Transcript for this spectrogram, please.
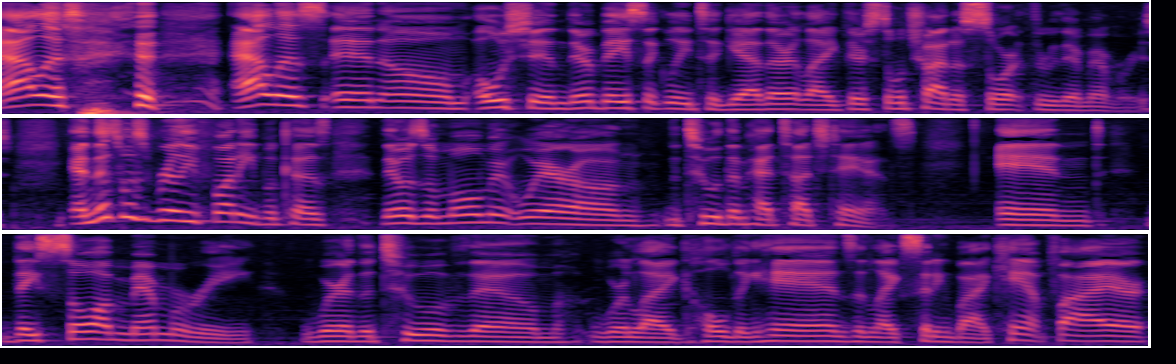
Alice, Alice and um, Ocean, they're basically together. Like they're still trying to sort through their memories. And this was really funny because there was a moment where um, the two of them had touched hands, and they saw a memory where the two of them were like holding hands and like sitting by a campfire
